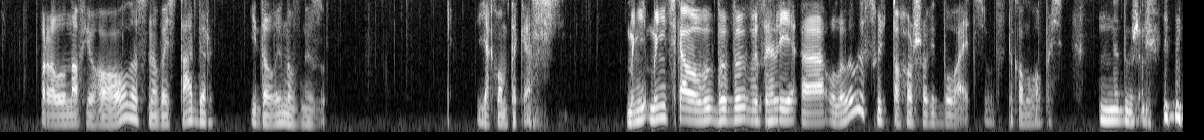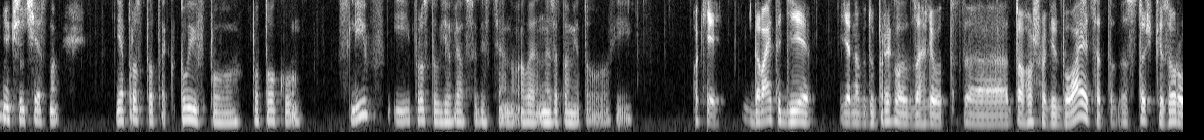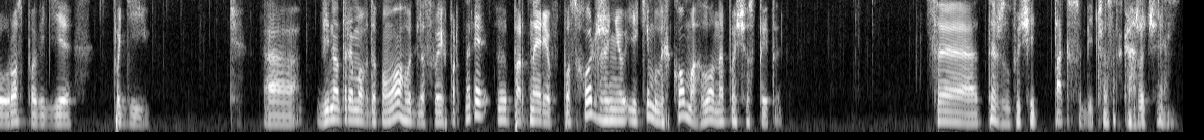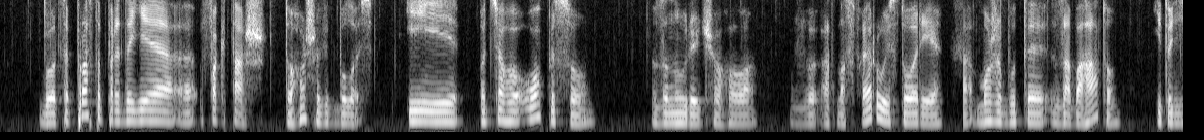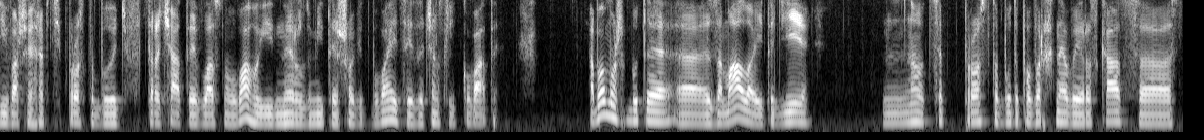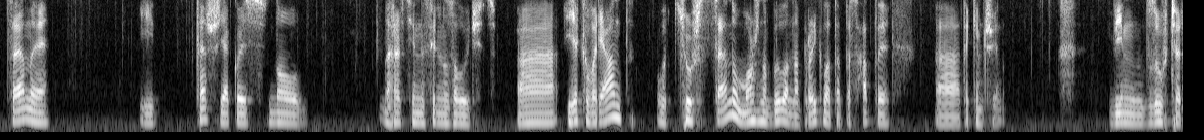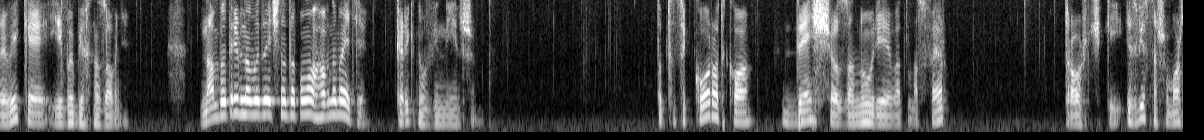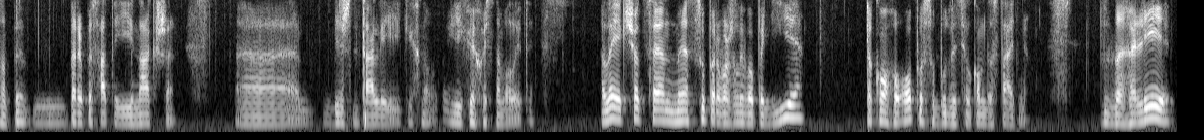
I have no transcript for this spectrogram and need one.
пролунав його голос на весь табір і долину внизу. Як вам таке? Мені, мені цікаво, ви, ви, ви, ви взагалі е, уловили суть того, що відбувається от в такому описі? Не дуже, якщо чесно. Я просто так плив по потоку слів і просто уявляв собі сцену, але не запам'ятовував її. Окей, давай тоді я наведу приклад взагалі от, е, того, що відбувається з точки зору розповіді подій. Е, він отримав допомогу для своїх партнерів, партнерів по сходженню, яким легко могло не пощастити. Це теж звучить так собі, чесно кажучи. Бо це просто передає е, фактаж того, що відбулося. І оцього опису, занурюючого в атмосферу історії, е, може бути забагато, і тоді ваші гравці просто будуть втрачати власну увагу і не розуміти, що відбувається і за чим слідкувати. Або може бути е, замало, і тоді ну, це просто буде поверхневий розказ е, сцени, і теж якось, ну, гравці не сильно залучаться. Е, як варіант, цю ж сцену можна було, наприклад, описати е, таким чином. Він взув черевики і вибіг назовні. Нам потрібна медична допомога в наметі. крикнув він іншим. Тобто це коротко, дещо занурює в атмосферу. Трошечки. І звісно, що можна переписати її інакше, більш деталі яких, нав- якихось навалити. Але якщо це не супер важлива подія, такого опису буде цілком достатньо. Взагалі,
